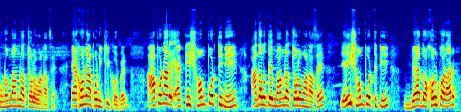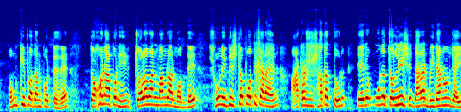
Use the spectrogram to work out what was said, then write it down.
কোনো মামলা চলমান আছে। এখন আপনি কি করবেন? আপনার একটি সম্পত্তি নিয়ে আদালতে মামলা চলমান আছে, এই সম্পত্তিটি বেদখল করার হুমকি প্রদান করতেছে। তখন আপনি চলমান মামলার মধ্যে সুনির্দিষ্ট প্রতিকার আইন আঠারোশো সাতাত্তর এর উনচল্লিশ ধারার বিধান অনুযায়ী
